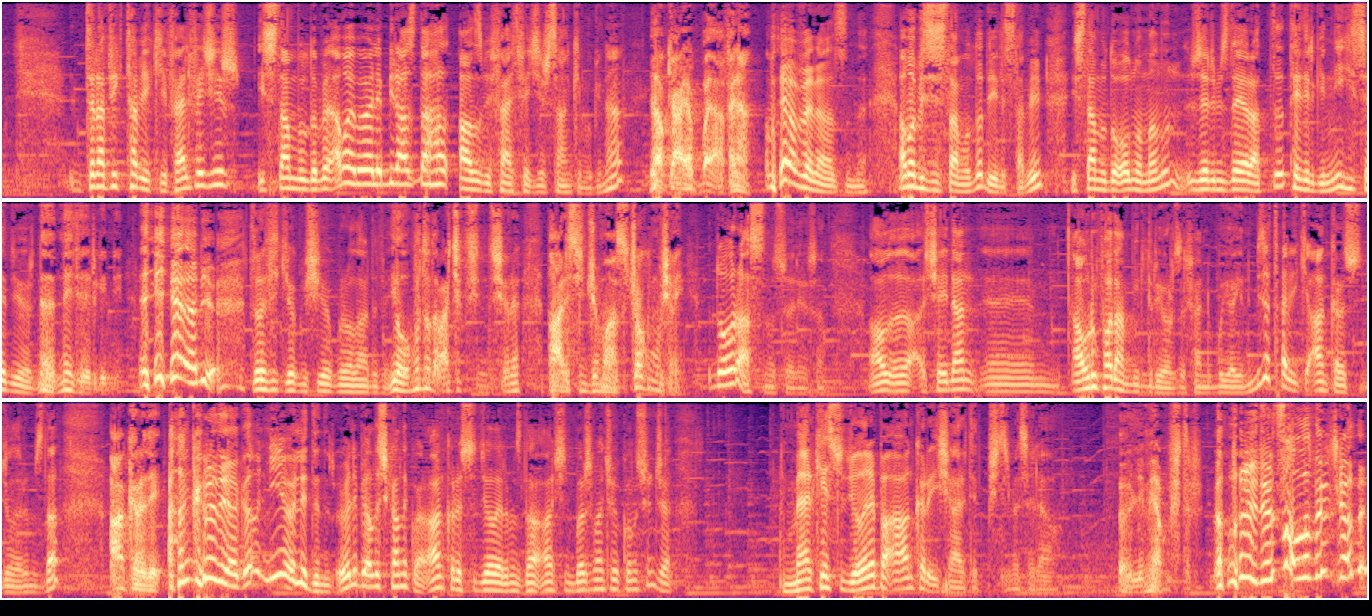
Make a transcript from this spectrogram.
Trafik tabii ki felfecir. İstanbul'da böyle, ama böyle biraz daha az bir felfecir sanki bugün ha. Yok ya yok bayağı fena. Baya fena aslında. Ama biz İstanbul'da değiliz tabii. İstanbul'da olmamanın üzerimizde yarattığı tedirginliği hissediyoruz. Ne, ne tedirginliği? yani trafik yok bir şey yok buralarda. falan. Yok burada da var çıktı şimdi dışarı. Paris'in cuması çok mu şey? Doğru aslında söylüyorsan. Al- Şeyden e, Avrupa'dan bildiriyoruz efendim bu yayını. Bize tabii ki Ankara stüdyolarımızda Ankara değil. Ankara diye niye öyle denir? Öyle bir alışkanlık var. Ankara stüdyolarımızda Aa, şimdi Barış Manço konuşunca merkez stüdyolar hep Ankara işaret etmiştir mesela. Öyle mi yapmıştır? Allah bilir salladım şu anda.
